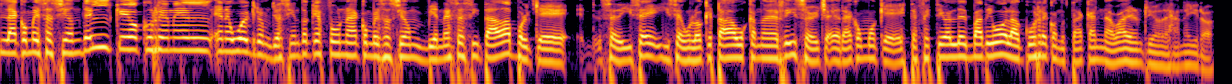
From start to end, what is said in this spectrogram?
la conversación del que ocurre en el, en el workroom, yo siento que fue una conversación bien necesitada porque se dice, y según lo que estaba buscando en el research, era como que este festival del batibola ocurre cuando está carnaval en Río de Janeiro.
